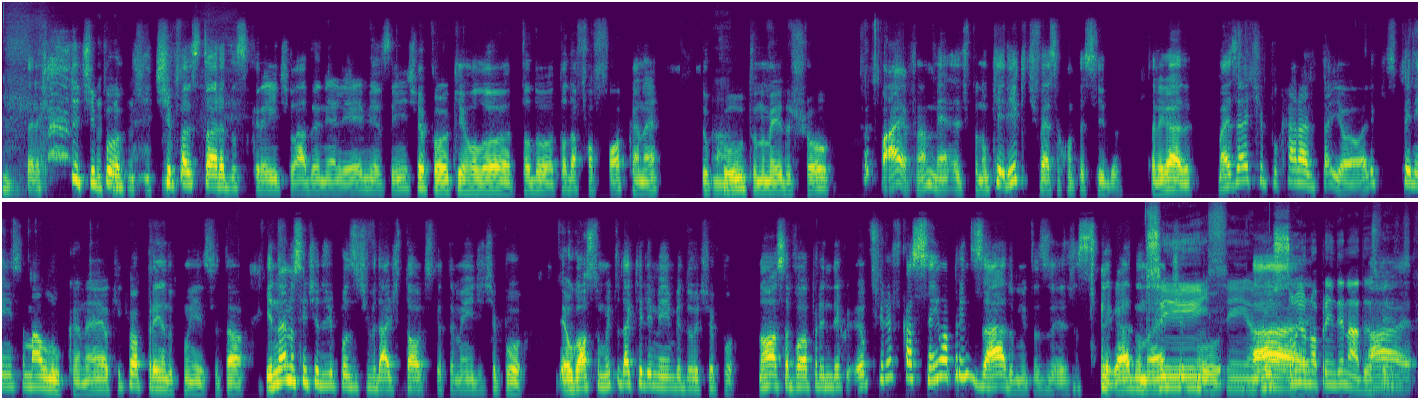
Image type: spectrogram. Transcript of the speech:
tá ligado? tipo, tipo a história dos crentes lá do NLM, assim, tipo, que rolou todo, toda a fofoca, né? Do ah. culto no meio do show foi pai, foi uma merda. Tipo, eu não queria que tivesse acontecido, tá ligado? Mas é tipo, caralho, tá aí, ó, olha que experiência maluca, né? O que, que eu aprendo com isso e tal. E não é no sentido de positividade tóxica também, de tipo, eu gosto muito daquele meme do tipo, nossa, vou aprender. Eu preferia ficar sem o aprendizado muitas vezes, tá ligado? Não é sim, tipo. Sim, Meu ah, sonho é não aprender nada às ah, vezes.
